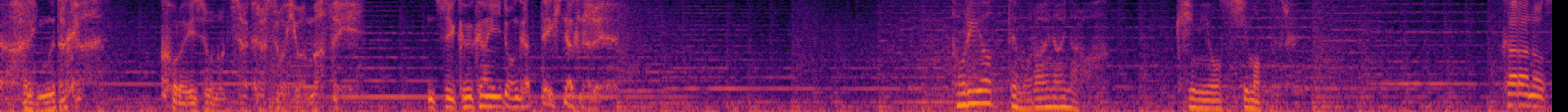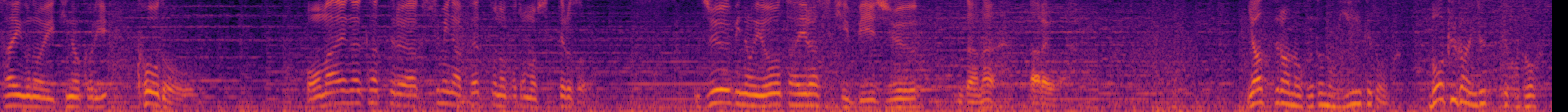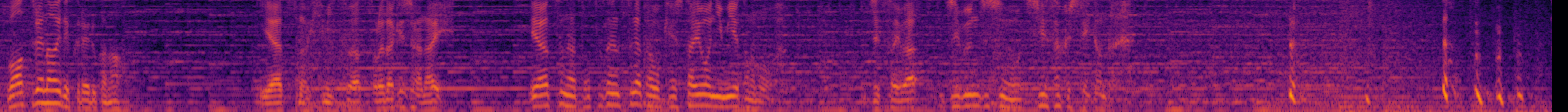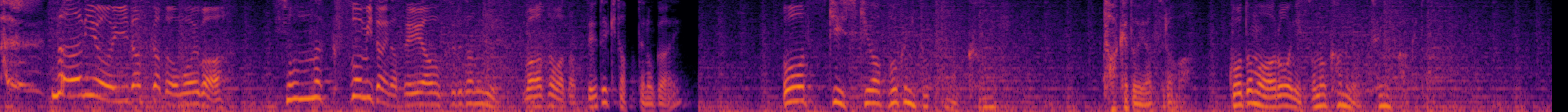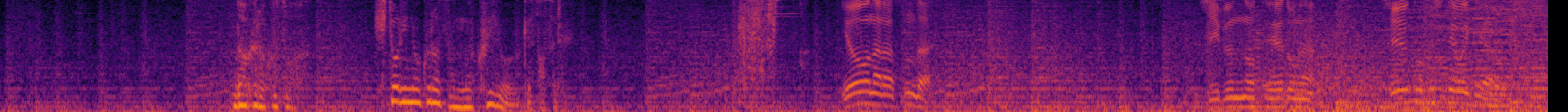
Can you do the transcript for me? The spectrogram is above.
やはり無駄か。これ以上のチャクラ消費はまずい。時空間移動ができなくなる。取り合ってもらえないなら君を始末する。からの最後の生き残りコードを。お前が飼ってる悪趣味なペットのことも知ってるぞ。十尾の妖体らしき美獣だなあれは。奴らのこともいいけど僕がいるってこと？忘れないでくれるかな？奴の秘密はそれだけじゃない。奴が突然姿を消したように見えたのも実際は自分自身を小さくしていたんだ。何を言い出すかと思えばそんなクソみたいな提案をするためにわざわざ出てきたってのかい？大月一式は僕にとっての神。だけど奴らはこともあろうにその神を手にかけた。だからこそ一人残らず報いを受けさせる。ようなら済んだ。自分の程度が忠告しておいてやろう。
